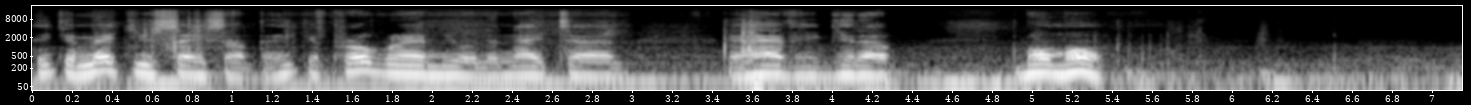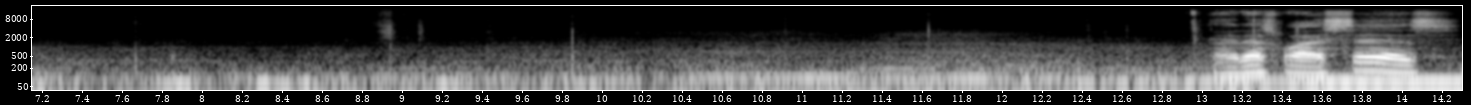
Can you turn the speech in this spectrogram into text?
He can make you say something. He can program you in the nighttime and have you get up, boom, boom. That's why it says,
